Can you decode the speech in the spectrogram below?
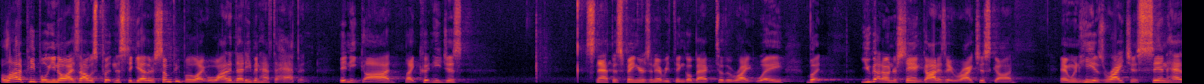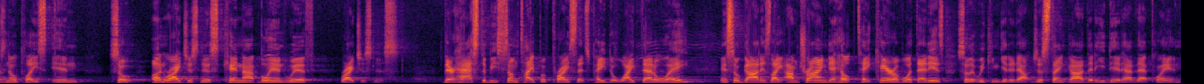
A lot of people, you know, as I was putting this together, some people are like, well, why did that even have to happen? Isn't he God? Like, couldn't he just snap his fingers and everything go back to the right way? But you got to understand, God is a righteous God. And when he is righteous, sin has no place in so unrighteousness cannot blend with righteousness. There has to be some type of price that's paid to wipe that away. And so God is like, I'm trying to help take care of what that is so that we can get it out. Just thank God that He did have that plan,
